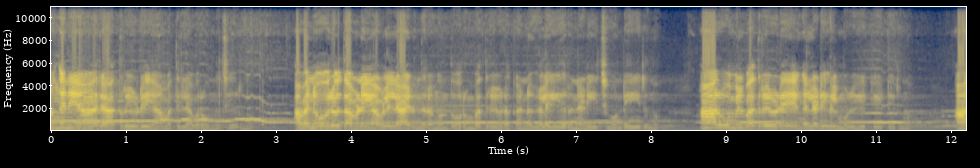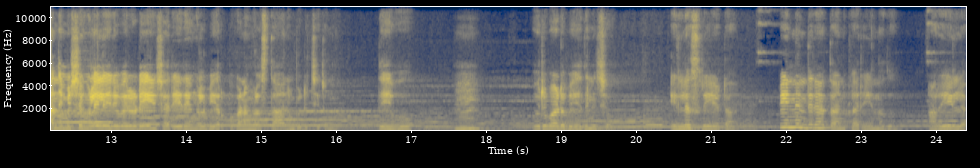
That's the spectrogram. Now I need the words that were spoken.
അങ്ങനെ ആ രാത്രിയുടെ യാമത്തിൽ അവർ ഒന്നു ചേർന്നു. അവൻ ഓരോ തവണയും അവളിൽ ആഴ്ന്നിറങ്ങും തോറും ഭദ്രയുടെ കണ്ണുകളെ ഏറിനണിയിച്ചു കൊണ്ടേയിരുന്നു. ആ റൂമിൽ ഭദ്രയുടെ ഏങ്ങലടികൾ മുഴുകി കേട്ടിരുന്നു. ആ നിമിഷങ്ങളിൽ ഇരുവരുടെയും ശരീരങ്ങൾ വിയർപ്പ് കണങ്ങൾ സ്ഥാനം പിടിച്ചിരുന്നു. ദേവു ഒരുപാട് വേദനിച്ചോ? ഇല്ല ശ്രീയേട്ട. പിന്നെന്തിനാ താൻ കരയുന്നത്? അറിയില്ല.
